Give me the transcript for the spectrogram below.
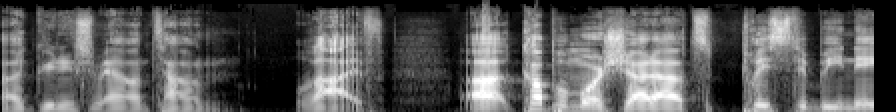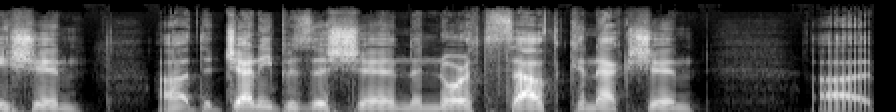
uh, Greetings from Allentown live. Uh, a couple more shout outs Place to Be Nation, uh, the Jenny position, the North South connection. Uh,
